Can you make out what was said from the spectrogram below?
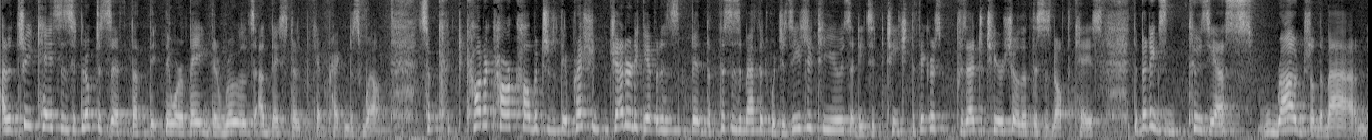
And in three cases, it looked as if that they, were obeying the rules and they still became pregnant as well. So Conor Carr commented that the impression generally given has been that this is a method which is easy to use and easy to teach. The figures presented here show that this is not the case. The Billings enthusiasts rounded on the man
